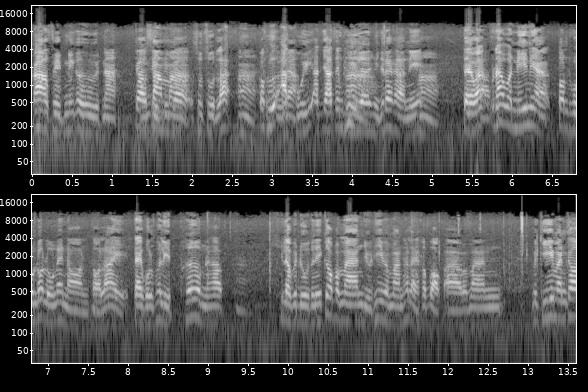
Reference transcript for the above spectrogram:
เก้าสิบนี่ก็หืดนะเก้าสิบตั้มนี่มาก็สุดๆละ อ่าก็คืออัดสุดๆละปุ๋ยอัดยาเต็มที่เลยอ่า ถึงจะได้ขนาดนี้ อ่า แต่ว่าณวันนี้เนี่ยต้นทุนลดลงแน่นอนต่อไร่ แต่ผลผลิตเพิ่มนะครับอ่าที่เราไปดูตัวนี้ก็ประมาณอยู่ที่ประมาณเท่าไหร่เขาบอกอ่าประมาณเมื่อกี้มันก็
